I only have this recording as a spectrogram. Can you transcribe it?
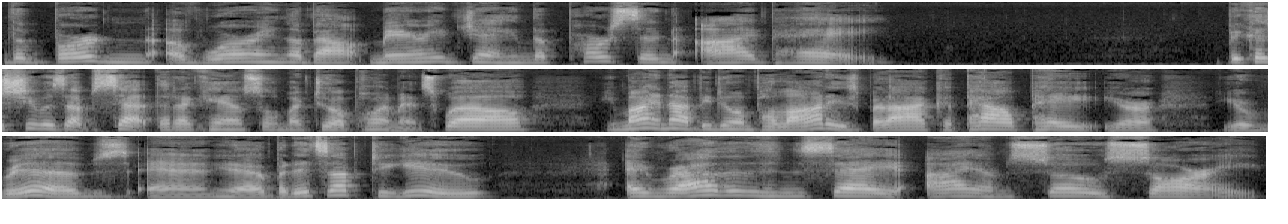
the burden of worrying about Mary Jane, the person I pay, because she was upset that I canceled my two appointments. Well, you might not be doing Pilates, but I could palpate your your ribs and you know, but it's up to you. And rather than say, I am so sorry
